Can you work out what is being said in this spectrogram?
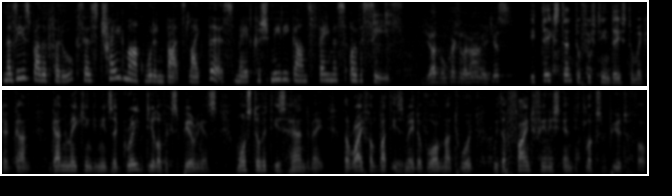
Nazir's brother Farouk says trademark wooden butts like this made Kashmiri guns famous overseas. It takes 10 to 15 days to make a gun. Gun making needs a great deal of experience. Most of it is handmade. The rifle butt is made of walnut wood with a fine finish and it looks beautiful.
